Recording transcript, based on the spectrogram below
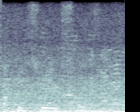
Fucking swing, swing.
